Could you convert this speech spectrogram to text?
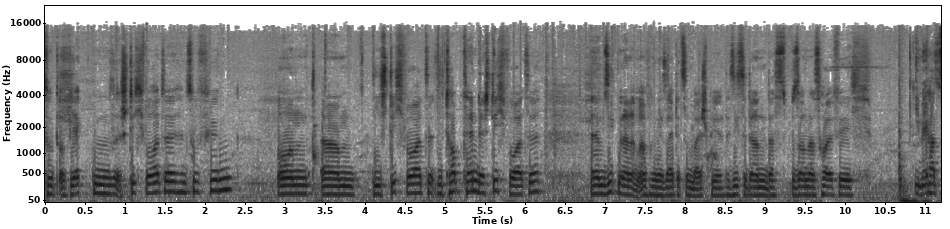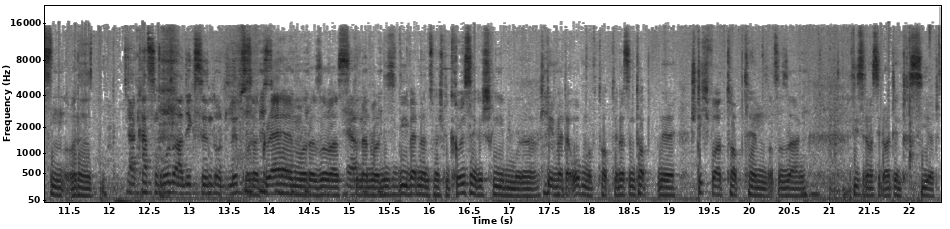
tut Objekten Stichworte hinzufügen und ähm, die Stichworte, die Top 10 der Stichworte ähm, sieht man dann am Anfang der Seite zum Beispiel. Da siehst du dann, dass besonders häufig Immens- Katzen oder, Ja, Katzen großartig sind und Lips. oder Graham oder sowas Ja. genannt worden. Die, die werden dann zum Beispiel größer geschrieben oder stehen weiter oben auf Top 10. Das sind Top, eine Stichwort Top 10 sozusagen. Siehst du dann, was die Leute interessiert.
